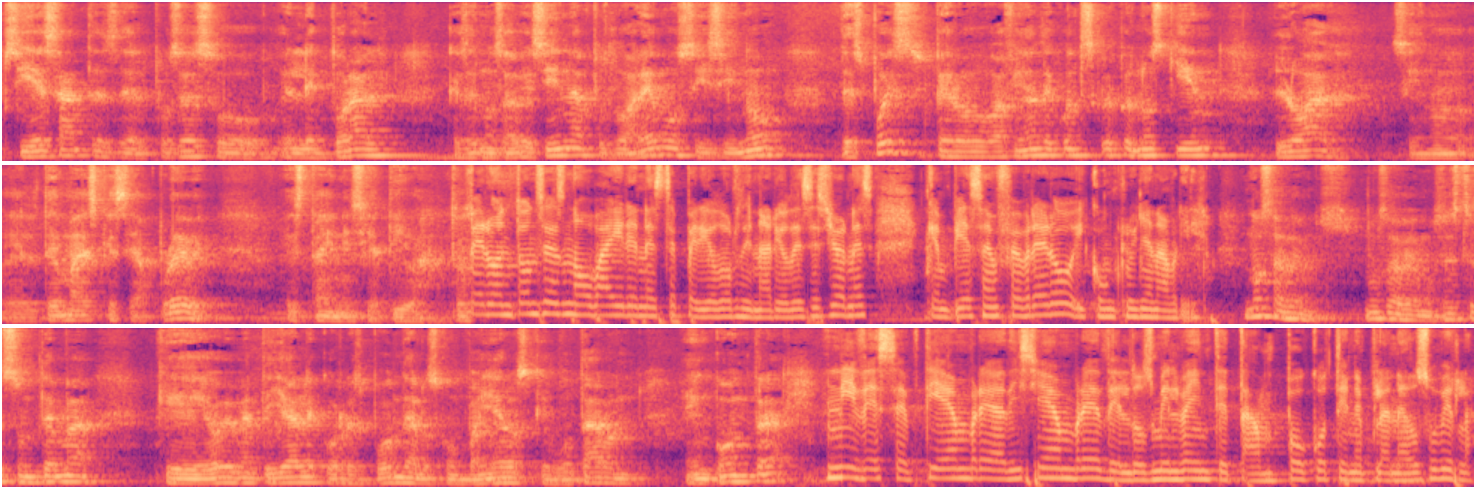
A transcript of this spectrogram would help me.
si es antes del proceso electoral que se nos avecina, pues lo haremos y si no, después. Pero a final de cuentas creo que no es quien lo haga, sino el tema es que se apruebe esta iniciativa. Entonces, Pero entonces no va a ir en este periodo ordinario de sesiones que empieza en febrero y concluye en abril. No sabemos, no sabemos. Este es un tema que obviamente ya le corresponde a los compañeros que votaron en contra. Ni de septiembre a diciembre del 2020 tampoco tiene planeado subirla.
